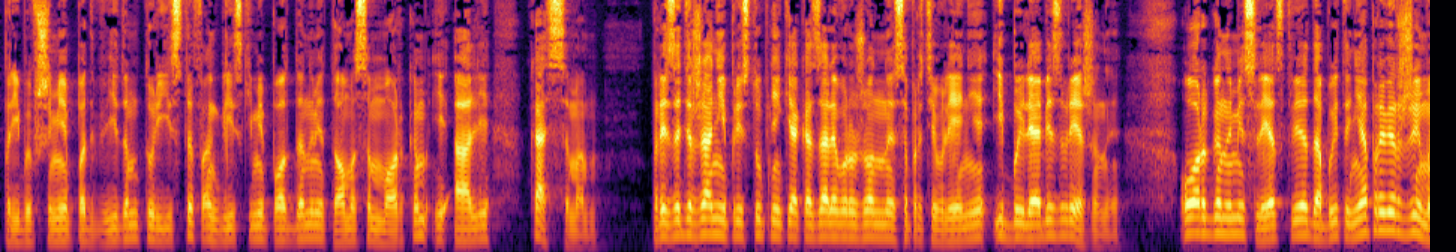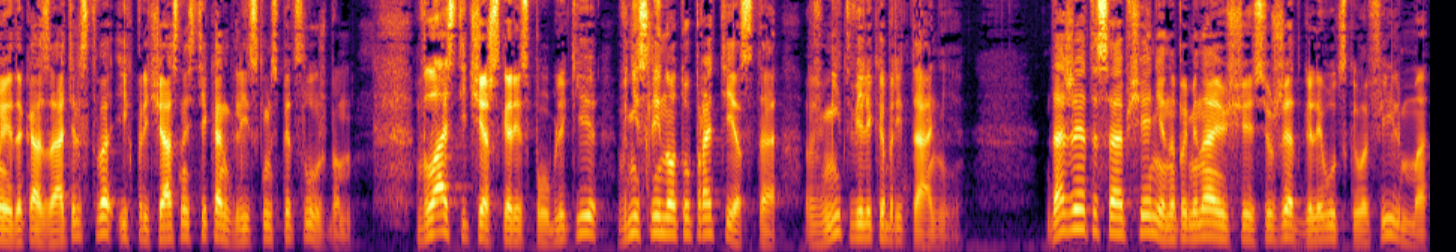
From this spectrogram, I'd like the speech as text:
прибывшими под видом туристов английскими подданными Томасом Морком и Али Кассемом. При задержании преступники оказали вооруженное сопротивление и были обезврежены. Органами следствия добыты неопровержимые доказательства их причастности к английским спецслужбам. Власти Чешской Республики внесли ноту протеста в МИД Великобритании. Даже это сообщение, напоминающее сюжет голливудского фильма,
